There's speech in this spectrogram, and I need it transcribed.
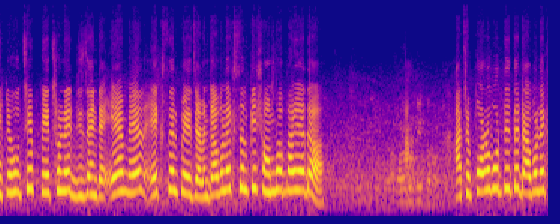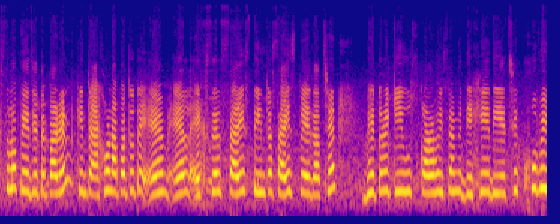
এটা হচ্ছে পেছনের ডিজাইনটা এম এল এক্সেল পেয়ে যাবেন। ডাবল এক্সেল কি সম্ভব ভাইয়া দা? আচ্ছা পরবর্তীতে ডাবল এক্সেলও পেয়ে যেতে পারেন, কিন্তু এখন আপাতত এম এল এক্সেল সাইজ তিনটা সাইজ পেয়ে যাচ্ছেন। ভেতরে কি ইউজ করা হয়েছে আমি দেখিয়ে দিয়েছি, খুবই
